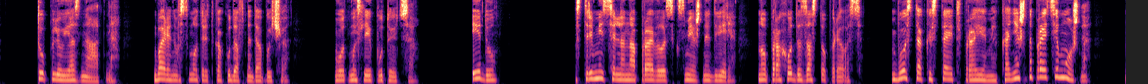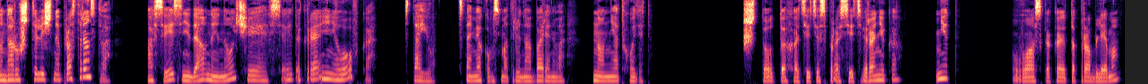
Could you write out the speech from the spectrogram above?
Туплю я знатно. Баринов смотрит, как удав на добычу. Вот мысли и путаются. Иду. Стремительно направилась к смежной двери, но прохода застопорилась. Босс так и стоит в проеме. Конечно, пройти можно, но нарушится личное пространство. А все эти недавние ночи, все это крайне неловко. Стою. С намеком смотрю на Баринова, но он не отходит. «Что-то хотите спросить, Вероника?» «Нет». «У вас какая-то проблема?»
